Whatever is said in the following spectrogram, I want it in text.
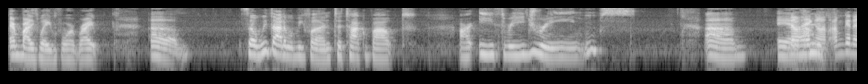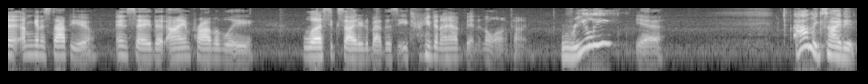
Everybody's waiting for it, right? Um, so we thought it would be fun to talk about our E3 dreams. Um, and No, hang I'm- on. I'm going to I'm to stop you and say that I am probably less excited about this E3 than I have been in a long time. Really? Yeah. I'm excited.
